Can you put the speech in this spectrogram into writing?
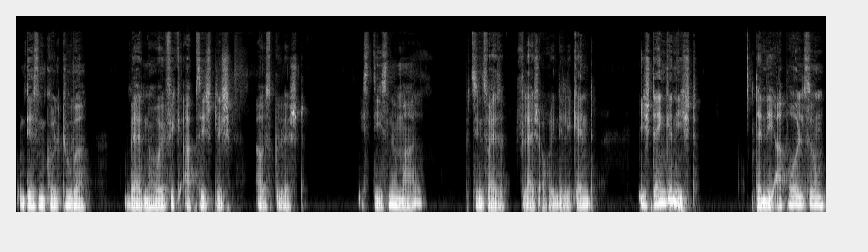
und dessen Kultur werden häufig absichtlich ausgelöscht. Ist dies normal? Beziehungsweise vielleicht auch intelligent? Ich denke nicht. Denn die Abholzung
